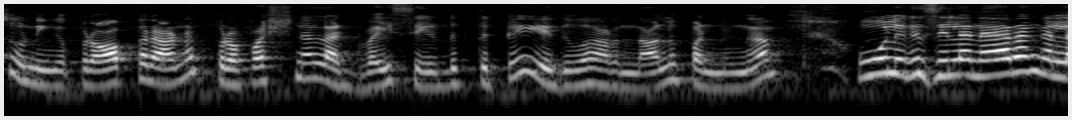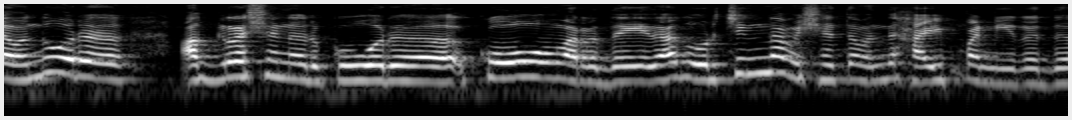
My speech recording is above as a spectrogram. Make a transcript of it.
ஸோ நீங்கள் ப்ராப்பரான ப்ரொஃபஷ்னல் அட்வைஸ் எடுத்துகிட்டு எதுவாக இருந்தாலும் பண்ணுங்கள் உங்களுக்கு சில நேரங்களில் வந்து ஒரு அக்ரஷன் இருக்கும் ஒரு கோவம் வர்றது ஏதாவது ஒரு சின்ன விஷயத்த வந்து ஹைப் பண்ணிடுறது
